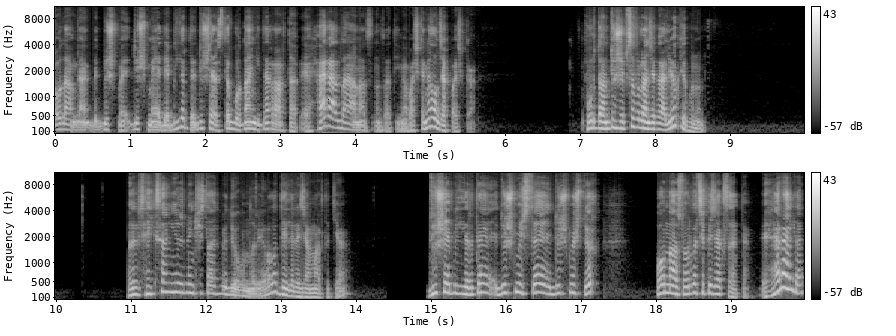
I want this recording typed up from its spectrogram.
Oradan yani düşme düşmeye edebilir de düşerse de buradan gider artar. E, herhalde anasını satayım ya. Başka ne olacak başka? Buradan düşüp sıfırlanacak hali yok ya bunun. 80-100 bin kişi takip ediyor bunları ya. Valla delireceğim artık ya. Düşebilir de düşmüşse düşmüştür. Ondan sonra da çıkacak zaten. E, herhalde.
